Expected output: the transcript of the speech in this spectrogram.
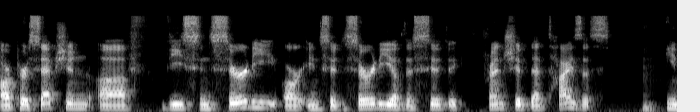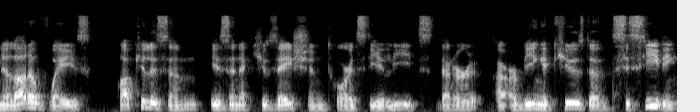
our perception of the sincerity or insincerity of the civic friendship that ties us. Hmm. In a lot of ways, populism is an accusation towards the elites that are are being accused of seceding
